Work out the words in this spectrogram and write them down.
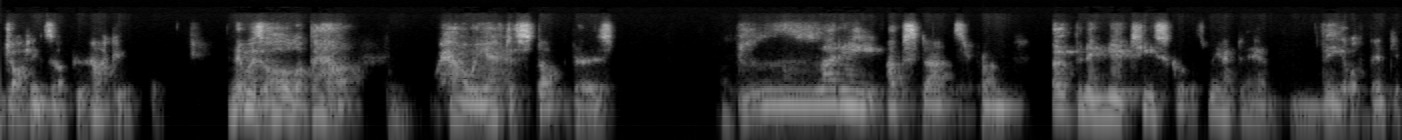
jottings of Fuhaku. And it was all about how we have to stop those bloody upstarts from opening new tea schools. We have to have the authentic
